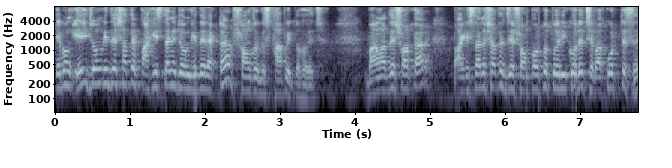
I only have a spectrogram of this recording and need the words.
এবং এই জঙ্গিদের সাথে পাকিস্তানি জঙ্গিদের একটা সংযোগ স্থাপিত হয়েছে। বাংলাদেশ সরকার পাকিস্তানের সাথে যে সম্পর্ক তৈরি করেছে বা করতেছে,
